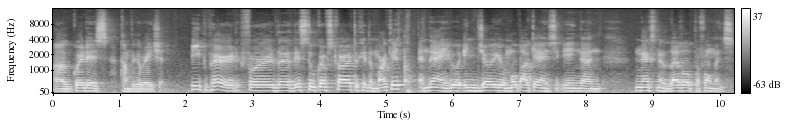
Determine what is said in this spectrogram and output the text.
uh, greatest configuration. Be prepared for the, these two graphics cards to hit the market and then you will enjoy your mobile games in the next level performance.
